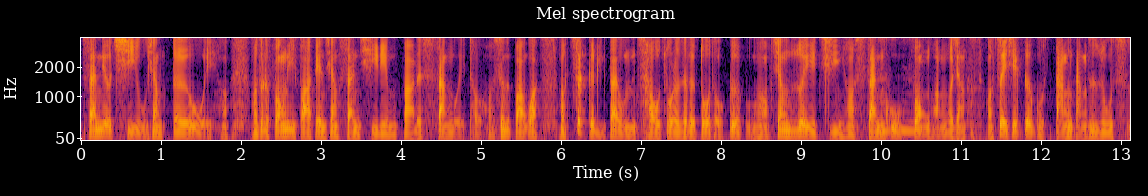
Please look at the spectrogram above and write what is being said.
三六七五像德伟哈，哦这个风力发电像三七零八的上尾头哈，甚至包括哦这个礼拜我们操作的这个多头个股哈，像瑞基哈、三户凤凰，我想哦这些个股档档是如此。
